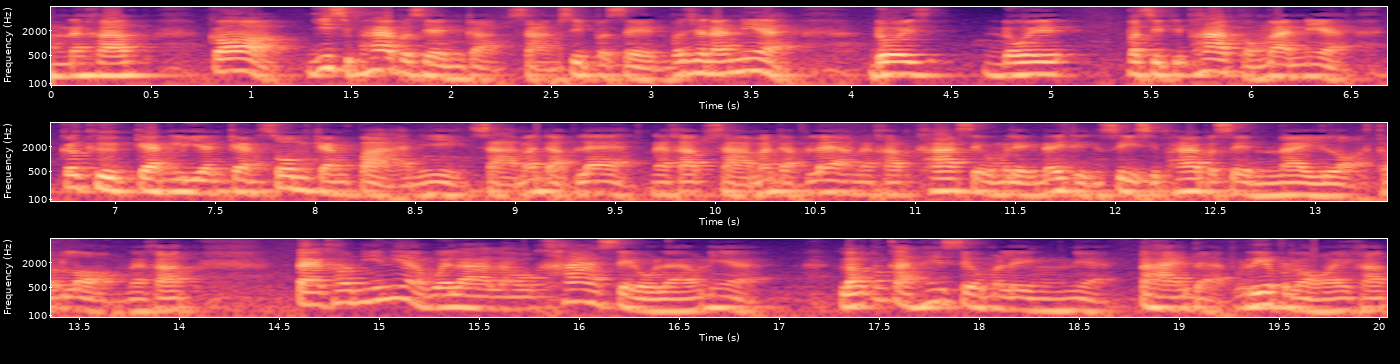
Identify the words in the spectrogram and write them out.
ำนะครับ ก็ 25%กับ 30%เพราะฉะนั้นเนี่ยโดยโดยประสิทธิภาพของมันเนี่ยก็คือแกงเลียงแกงส้มแกงป่านี่สามอันดับแรกนะครับสามอันดับแรกนะครับฆ่าเซลล์มะเร็งได้ถึง 45%ในหลอดทดลองนะครับ แต่คราวนี้เนี่ยเวลาเราฆ่าเซลล์แล้วเนี่ยเราต้องการให้เซลล์มะเร็งเนี่ยตายแบบเรียบร้อยครับ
